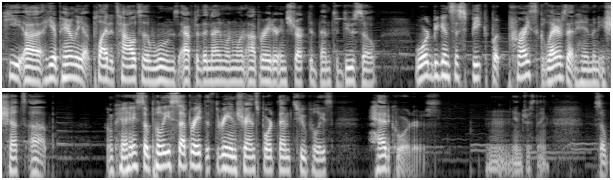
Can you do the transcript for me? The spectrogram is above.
he uh, he apparently applied a towel to the wounds after the 911 operator instructed them to do so. Ward begins to speak, but Price glares at him and he shuts up. Okay, so police separate the three and transport them to police headquarters. Hmm, interesting. So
